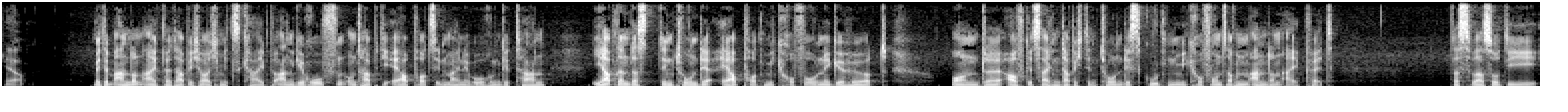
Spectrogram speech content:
ja. Mit dem anderen iPad habe ich euch mit Skype angerufen und habe die AirPods in meine Ohren getan. Ihr habt dann das, den Ton der AirPod-Mikrofone gehört und äh, aufgezeichnet habe ich den Ton des guten Mikrofons auf einem anderen iPad. Das war so die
